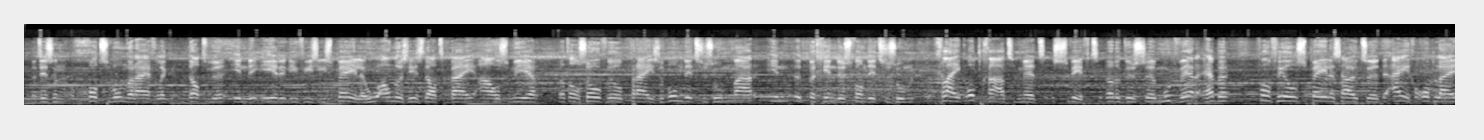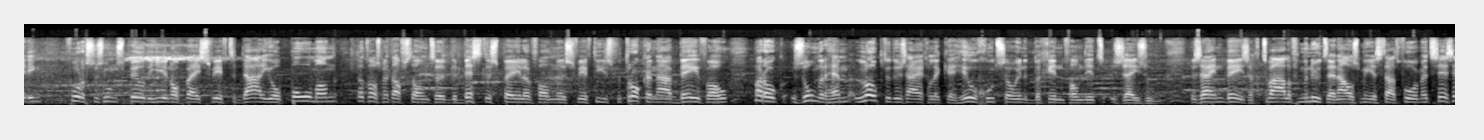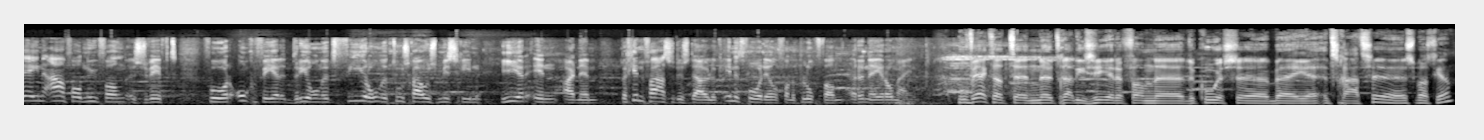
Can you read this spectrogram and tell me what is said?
Het is een godswonder eigenlijk dat we in de eredivisie spelen. Hoe anders is dat bij Aalsmeer dat al zoveel prijzen won dit seizoen. Maar in het begin dus van dit seizoen gelijk opgaat met Swift. Dat het dus moet hebben van veel spelers uit de eigen opleiding. Vorig seizoen speelde hier nog bij Swift Dario Polman. Dat was met afstand de beste speler van Swift. Die is vertrokken naar Bevo. Maar ook zonder hem loopt het dus eigenlijk heel goed zo in het begin van dit seizoen. We zijn bezig. 12 minuten en Aalsmeer staat voor met 6-1. Aanval nu van Zwift voor ongeveer 300, 400 toeschouwers misschien hier in Arnhem. Beginfase dus duidelijk in het voordeel van de ploeg van René Romein. Hoe werkt dat neutraliseren van de koers bij het schaatsen, Sebastian?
